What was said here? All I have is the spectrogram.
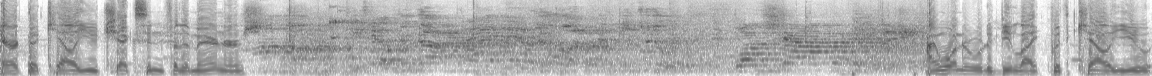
Erica Calu checks in for the Mariners. I wonder what it'd be like with Cal Calu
